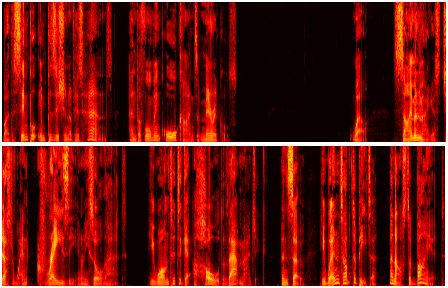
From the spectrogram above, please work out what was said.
by the simple imposition of his hands and performing all kinds of miracles. Well, Simon Magus just went crazy when he saw that. He wanted to get a hold of that magic, and so he went up to Peter and asked to buy it.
